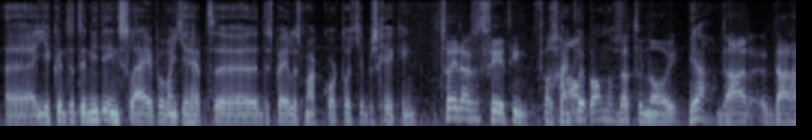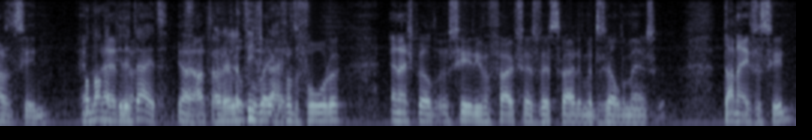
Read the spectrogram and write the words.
Eh, je kunt het er niet inslijpen, want je hebt eh, de spelers maar kort tot je beschikking. 2014 van Was Gaal, club anders. dat toernooi, Ja. daar, daar had het zin. Want dan heb je de tijd. Ja, hij had Relatief weken van tevoren. En hij speelt een serie van vijf, zes wedstrijden met dezelfde mensen. Dan heeft het zin.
